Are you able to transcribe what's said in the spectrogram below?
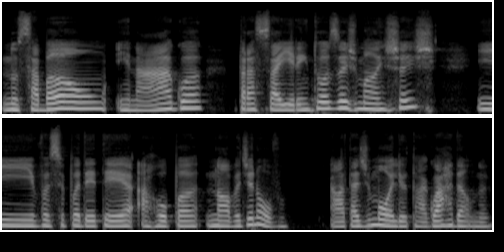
no sabão e na água para saírem todas as manchas e você poder ter a roupa nova de novo. Ela tá de molho, tá aguardando.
